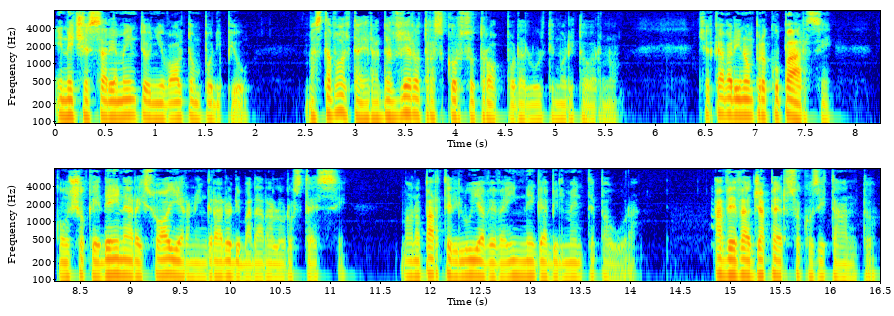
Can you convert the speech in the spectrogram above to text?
e necessariamente ogni volta un po' di più, ma stavolta era davvero trascorso troppo dall'ultimo ritorno. Cercava di non preoccuparsi, conscio che Deinar e i suoi erano in grado di badare a loro stessi, ma una parte di lui aveva innegabilmente paura. Aveva già perso così tanto.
